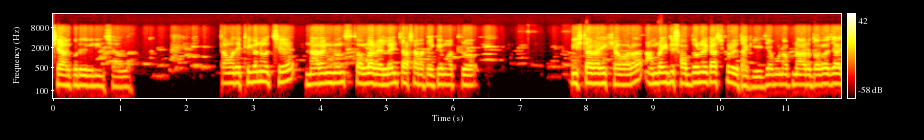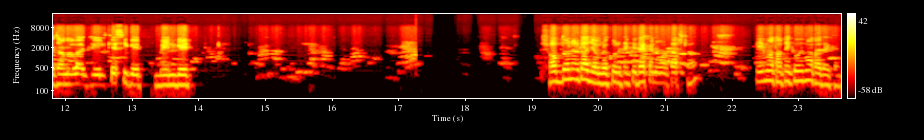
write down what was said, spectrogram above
শেয়ার করে দেবেন ইনশাআল্লাহ। তো আমাদের ঠিকানা হচ্ছে নারায়ণগঞ্জ তল্লা রেললাইন, চাষারা থেকে মাত্র বিশ টাকা রিক্সা ভাড়া। আমরা কিন্তু সব ধরনের কাজ করে থাকি। যেমন আপনার দরজা, জানালা, গ্রিল, কেসি গেট, মেইন গেট। সব ধরনের কাজ আমরা করে থাকি। দেখেন আমার কাজটা। এই মাথা থেকে ওই মাথা দেখেন।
